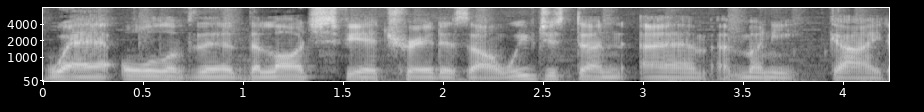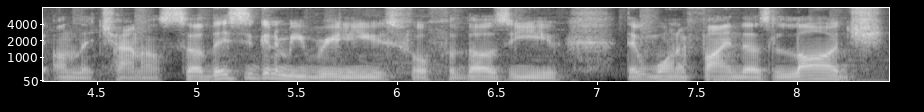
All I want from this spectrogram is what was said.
where all of the the large sphere traders are we've just done um, a money guide on the channel. So this is going to be really useful for those of you that want to find those large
